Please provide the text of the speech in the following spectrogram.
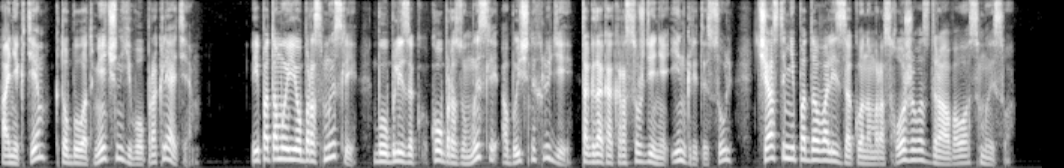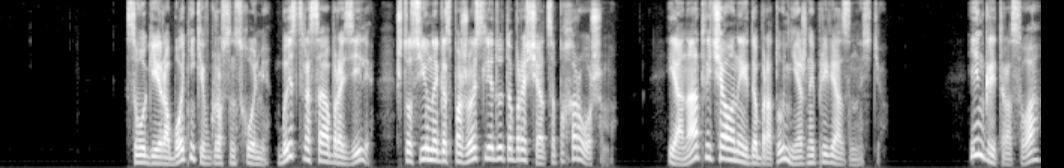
а не к тем, кто был отмечен его проклятием. И потому ее образ мыслей был близок к образу мыслей обычных людей, тогда как рассуждения Ингрид и Суль часто не поддавались законам расхожего здравого смысла. Слуги и работники в Гроссенсхольме быстро сообразили, что с юной госпожой следует обращаться по-хорошему. И она отвечала на их доброту нежной привязанностью. Ингрид росла,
